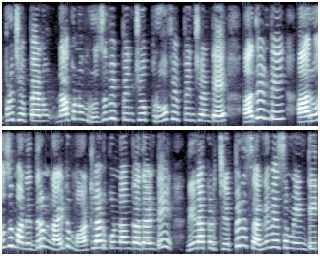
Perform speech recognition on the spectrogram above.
ఎప్పుడు చెప్పాను? నాకు నువ్వు రుజువు ఇప్పించు ప్రూఫ్ ఇప్పించు అంటే అదేంటి? ఆ రోజు మన ఇద్దరం నైట్ మాట్లాడుకున్నాం కదా అంటే నేను అక్కడ చెప్పిన సన్నివేశం ఏంటి?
